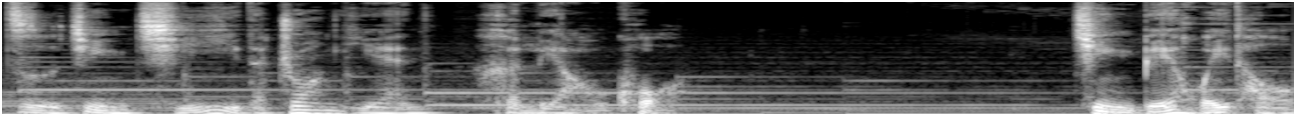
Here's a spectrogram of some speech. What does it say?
紫禁奇异的庄严和辽阔。请别回头，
